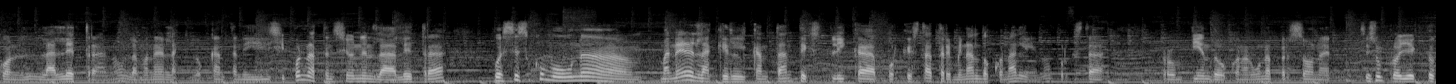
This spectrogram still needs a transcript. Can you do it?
con la letra, ¿no? La manera en la que lo cantan. Y si ponen atención en la letra, pues es como una manera en la que el cantante explica por qué está terminando con alguien, ¿no? Porque está rompiendo con alguna persona. Es un proyecto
